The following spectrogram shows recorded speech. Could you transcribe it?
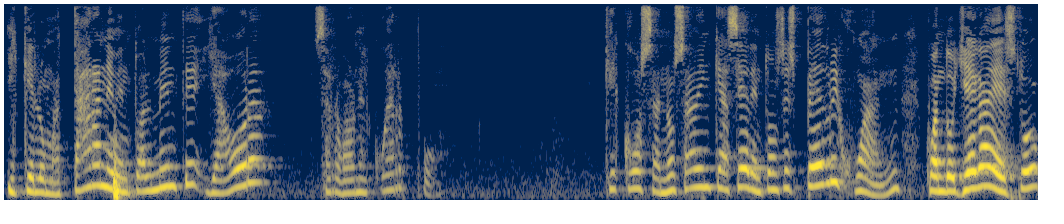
y que lo mataran eventualmente, y ahora se robaron el cuerpo. ¿Qué cosa? No saben qué hacer. Entonces Pedro y Juan, cuando llega esto,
